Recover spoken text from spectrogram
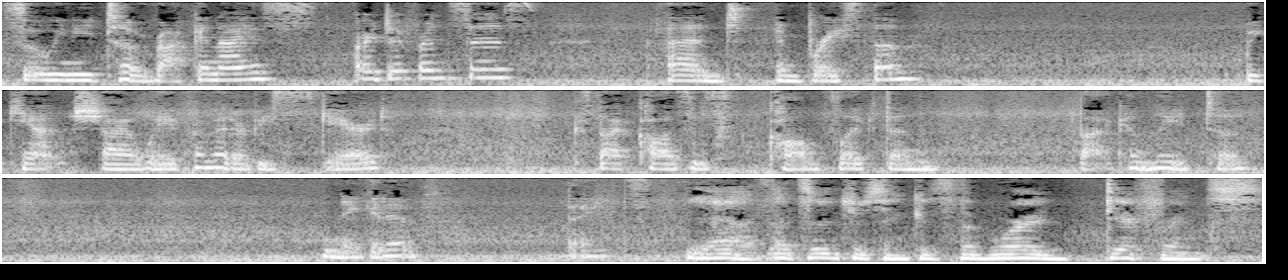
So we need to recognize our differences and embrace them. We can't shy away from it or be scared because that causes conflict and that can lead to negative things. Yeah, that's interesting because the word difference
